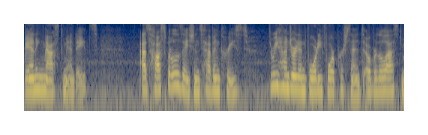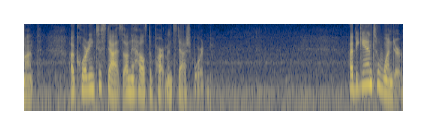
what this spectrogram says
banning mask mandates as hospitalizations have increased 344% over the last month, according to stats on the health department's dashboard. I began to wonder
